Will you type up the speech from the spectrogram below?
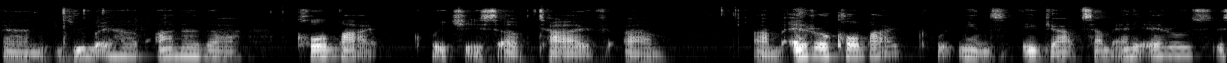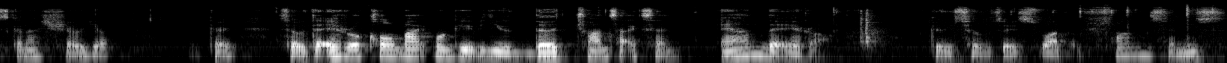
And you may have another callback which is of type um, um, error callback which means if you have some any errors it's gonna show you. Okay? So the error callback will give you the transaction and the error okay? So this one functions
